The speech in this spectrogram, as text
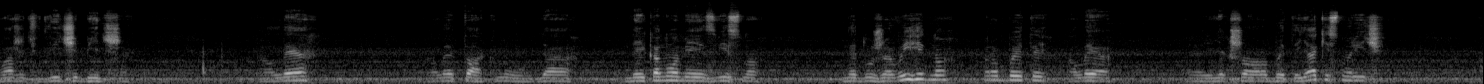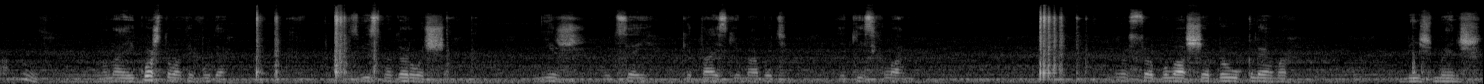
важить вдвічі більше. Але, але так, ну, для, для економії, звісно, не дуже вигідно робити, але е, якщо робити якісну річ, ну, вона і коштувати буде, звісно, дорожче, ніж оцей китайський, мабуть, якийсь хлам. Ось була ще БУ клема, більш-менш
